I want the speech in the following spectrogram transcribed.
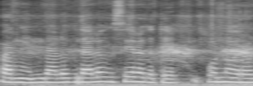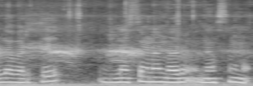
பாருங்கள் இந்த அளவுக்கு இந்த அளவுக்கு சீரகத்தை பொண்ணு வரவில் வறுத்து இப்படி நசங்கினா நறு நசங்கணும்.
